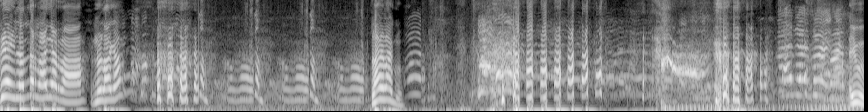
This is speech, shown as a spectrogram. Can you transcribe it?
రే వీళ్ళందరూ లాగారా నువ్వు లాగా లాగు లాగు ఇవ్వు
